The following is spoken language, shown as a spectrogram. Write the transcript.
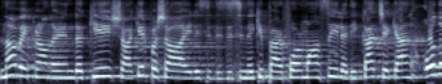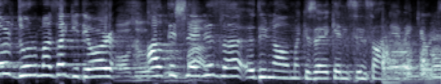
NAV ekranlarındaki Şakir Paşa ailesi dizisindeki performansıyla dikkat çeken Onur Durmaz'a gidiyor. Onur Alkışlarınızla ödülünü almak üzere kendisini sahneye bekliyoruz.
